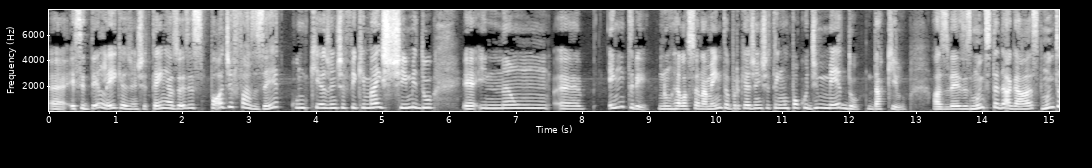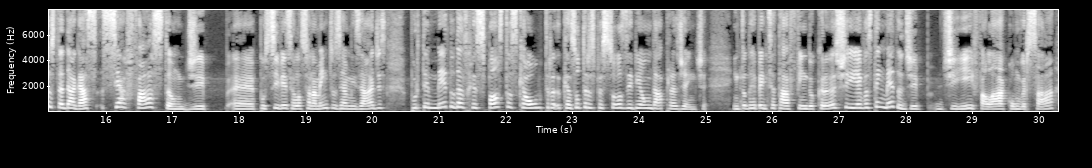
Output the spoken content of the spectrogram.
é, esse delay que a gente tem, às vezes pode fazer com que a gente fique mais tímido é, e não é, entre num relacionamento porque a gente tem um pouco de medo daquilo. Às vezes, muitos TDAHs, muitos TDAHs se afastam de é, possíveis relacionamentos e amizades por ter medo das respostas que, a outra, que as outras pessoas iriam dar pra gente. Então, de repente, você tá afim do crush e aí você tem medo de, de ir, falar, conversar,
